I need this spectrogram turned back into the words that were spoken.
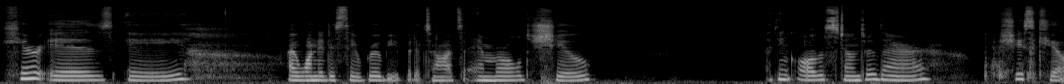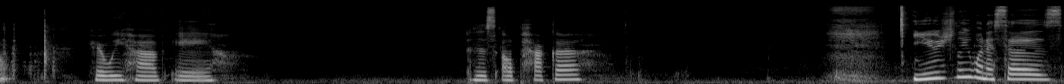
Here is a, I wanted to say ruby, but it's not. It's an emerald shoe. I think all the stones are there. She's cute. Here we have a, this alpaca. Usually when it says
